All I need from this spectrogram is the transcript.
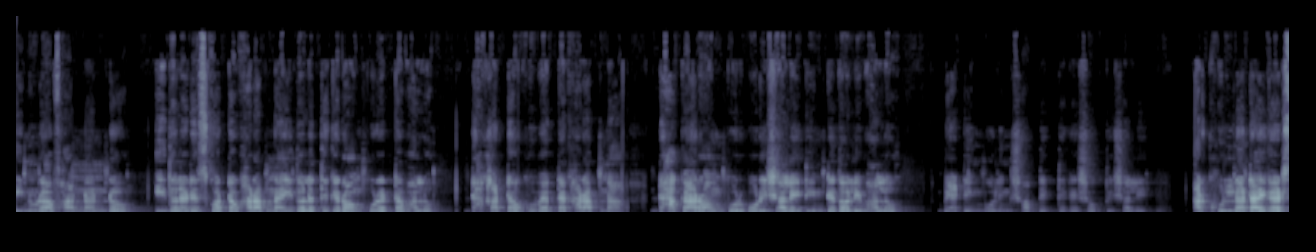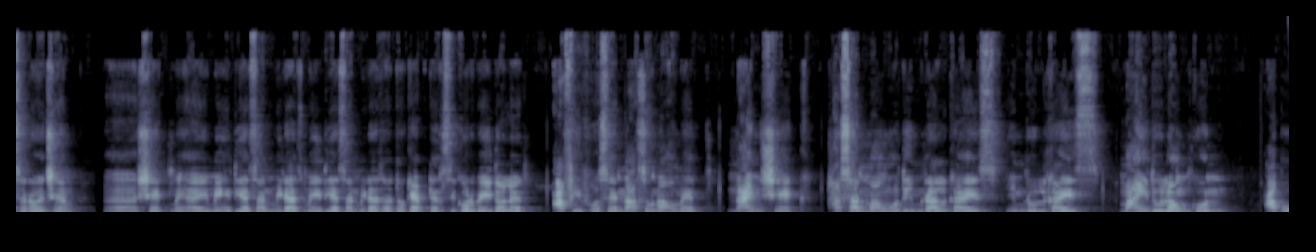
বিনুরা ফার্নান্ডো। এই দলের স্কোয়াডটাও খারাপ না, এই দলের থেকে রংপুরেরটা ভালো। ঢাকারটাও খুব একটা খারাপ না। ঢাকা, রংপুর, বরিশাল এই তিনটে দলই ভালো। ব্যাটিং, বোলিং সব দিক থেকে শক্তিশালী। আর খুলনা টাইগার্সে রয়েছে শেখ মেহেদি হাসান মিরাজ। মেহেদি হাসান মিরাজ হয়তো ক্যাপ্টেন্সি করবে এই দলের। আফিফ হোসেন, নাসুন আহমেদ, নাইম শেখ, হাসান মাহমুদ ইমরাল কাইস ইমরুল কাইস মাহিদুল অঙ্কন, আবু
